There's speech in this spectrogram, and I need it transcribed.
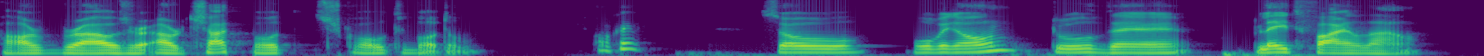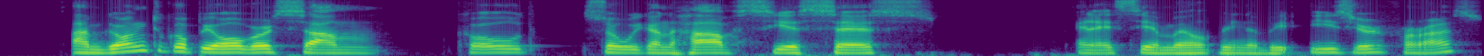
our browser, our chatbot, scroll to bottom. Okay, so moving on to the blade file now. I'm going to copy over some code so we can have CSS and HTML being a bit easier for us.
